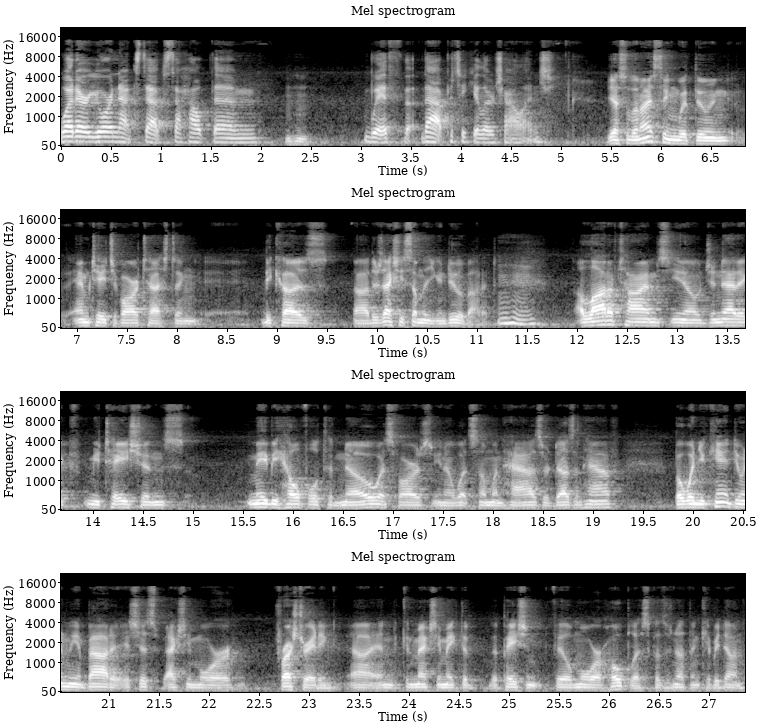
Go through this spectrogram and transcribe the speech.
What are your next steps to help them with th- that particular challenge? Yeah, so the nice thing with doing MTHFR testing, because uh, there's actually something you can do about it. A lot of times, you know, genetic mutations may be helpful to know as far as, you know, what someone has or doesn't have. But when you can't do anything about it, it's just actually more frustrating uh, and can actually make the, the patient feel more hopeless because there's nothing can be done.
